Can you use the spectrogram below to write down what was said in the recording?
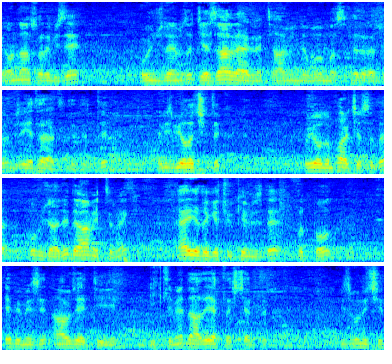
ve ondan sonra bize oyuncularımıza ceza verme tahammülünde bulunması federasyon bize yeter artık dedirtti. Ve biz bir yola çıktık. Bu yolun parçası da bu mücadeleyi devam ettirmek. Er ya da geç ülkemizde futbol hepimizin arzu ettiği iklime daha da yaklaşacaktır. Biz bunun için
